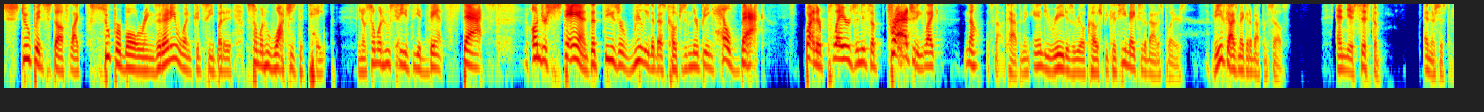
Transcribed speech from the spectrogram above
stupid stuff like Super Bowl rings that anyone could see, but it, someone who watches the tape, you know, someone who sees the advanced stats, understands that these are really the best coaches and they're being held back by their players and it's a tragedy. Like, no, that's not what's happening. Andy Reid is a real coach because he makes it about his players. These guys make it about themselves And their system. and their system.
